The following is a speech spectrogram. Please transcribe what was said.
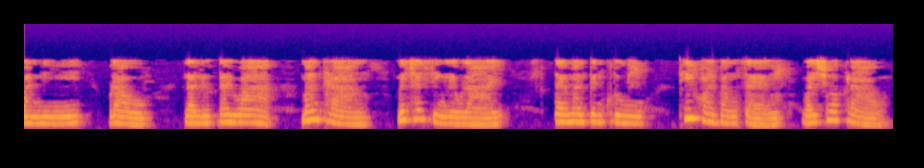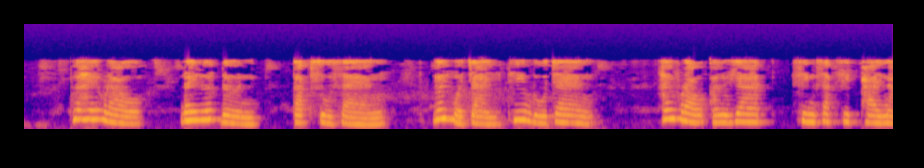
วันนี้เราระลึกได้ว่า ม่านพรางไม่ใช่สิ่งเลวร้าย แต่มันเป็นครูที่คอยบังแสงไว้ชั่วคราว เพื่อให้เราได้เลือกเดินกลับสู่แสง ด้วยหัวใจที่รู้แจ้ง ให้เราอนุญาตสิ่งศักดิ์สิทธิ์ภายใน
